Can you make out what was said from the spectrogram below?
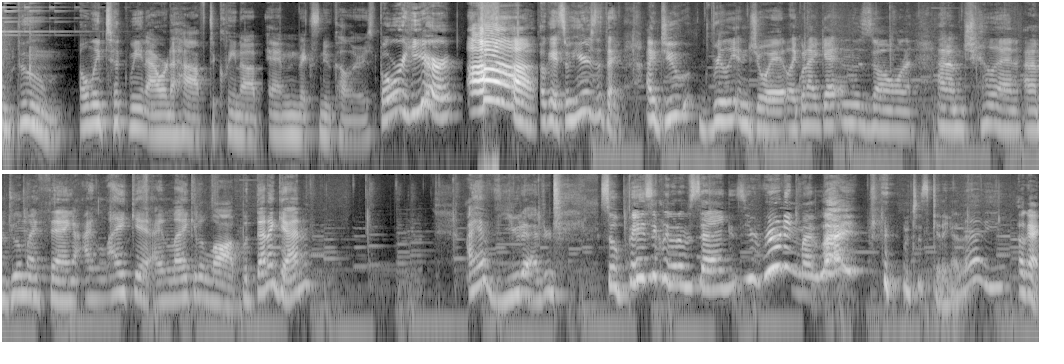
And boom, only took me an hour and a half to clean up and mix new colors, but we're here. Ah! Okay, so here's the thing. I do really enjoy it. Like when I get in the zone and I'm chilling and I'm doing my thing, I like it. I like it a lot. But then again, I have you to entertain. So basically what I'm saying is you're ruining my life. I'm just kidding, I love you. Okay,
